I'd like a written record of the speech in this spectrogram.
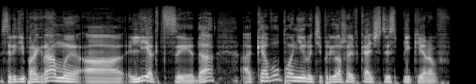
среди программы э, лекции, да? А кого планируете приглашать в качестве спикеров?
